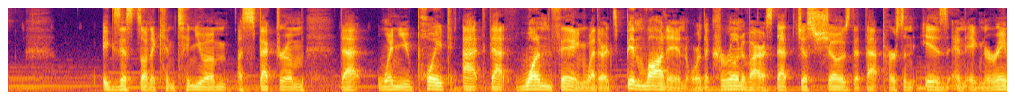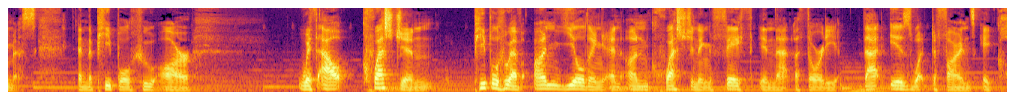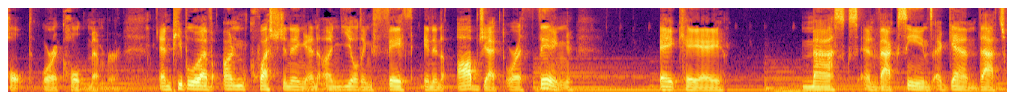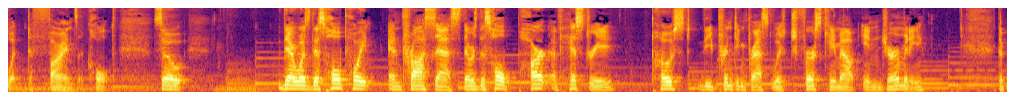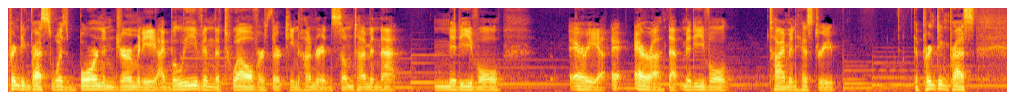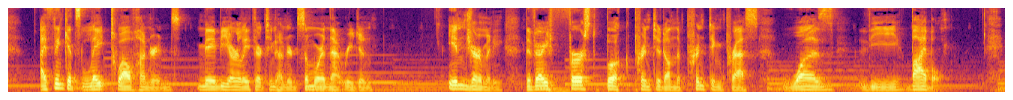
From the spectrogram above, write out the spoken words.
exists on a continuum, a spectrum that when you point at that one thing, whether it's bin Laden or the coronavirus, that just shows that that person is an ignoramus. And the people who are without question, people who have unyielding and unquestioning faith in that authority, that is what defines a cult or a cult member and people who have unquestioning and unyielding faith in an object or a thing, aka masks and vaccines, again, that's what defines a cult. So there was this whole point and process, there was this whole part of history post the printing press, which first came out in Germany. The printing press was born in Germany, I believe in the 12 or 1300s, sometime in that medieval area era, that medieval time in history. The printing press, I think it's late 1200s, maybe early 1300s, somewhere in that region. In Germany, the very first book printed on the printing press was the Bible.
